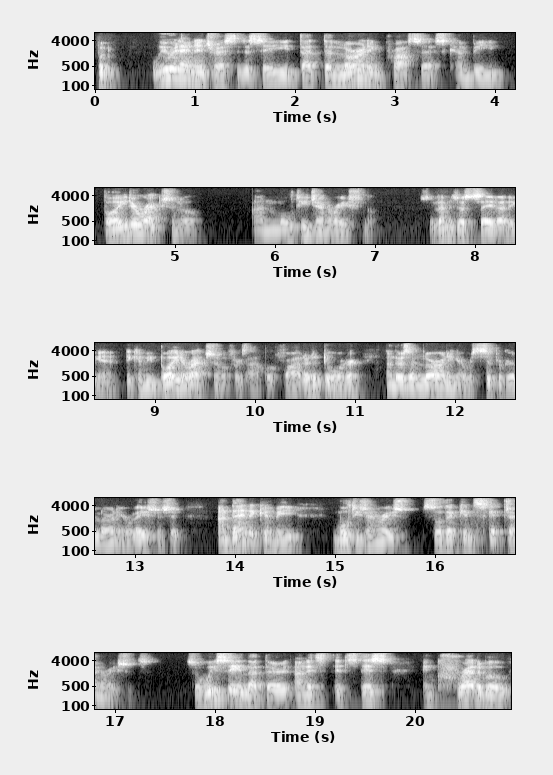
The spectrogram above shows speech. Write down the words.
But we were then interested to see that the learning process can be bidirectional and multi generational. So let me just say that again. It can be bidirectional, for example, father to daughter, and there's a learning, a reciprocal learning relationship. And then it can be multi generation, so they can skip generations. So we've seen that there, and it's it's this incredible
